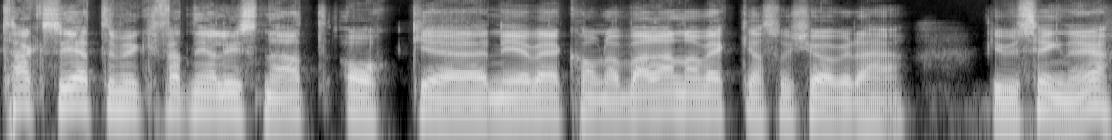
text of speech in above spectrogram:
Tack så jättemycket för att ni har lyssnat och eh, ni är välkomna. Varannan vecka så kör vi det här. Gud välsigne er.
